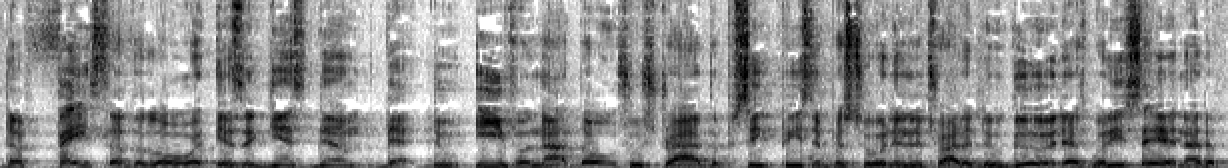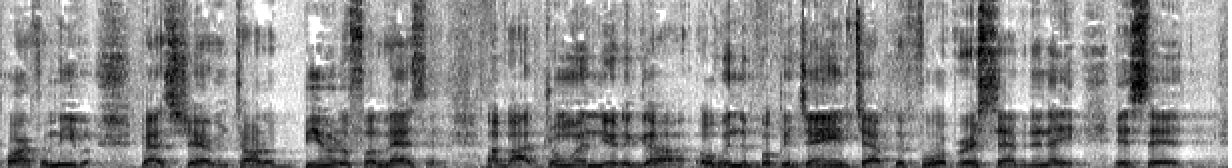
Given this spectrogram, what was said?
The face of the Lord is against them that do evil, not those who strive to seek peace and pursue it and to try to do good. That's what he said. Now depart from evil. Pastor Sharon taught a beautiful lesson about drawing near to God over in the book of James, chapter 4, verse 7 and 8. It says,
